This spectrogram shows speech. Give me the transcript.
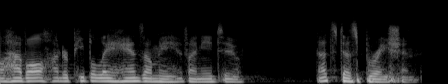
I'll have all 100 people lay hands on me if I need to. That's desperation.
